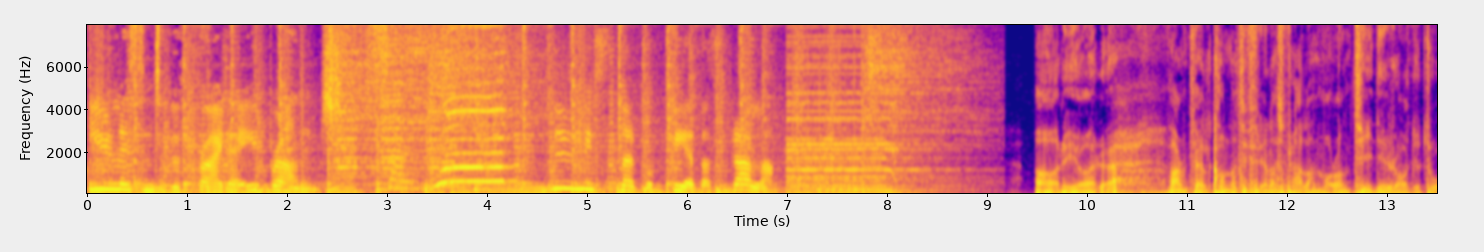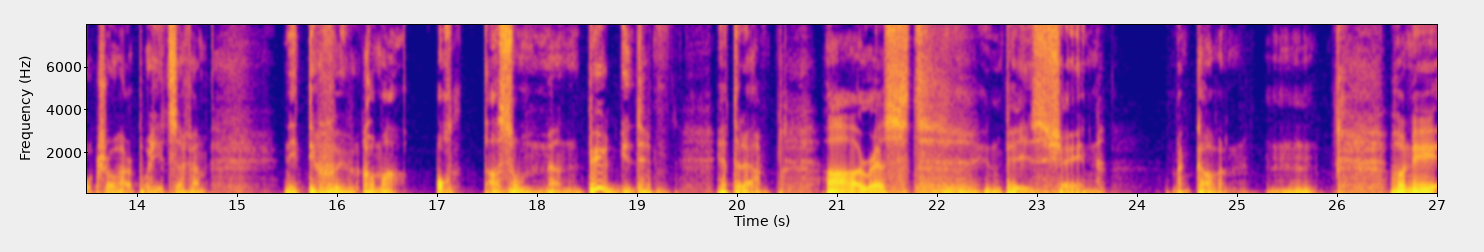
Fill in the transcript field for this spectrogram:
You listen to the Friday brunch. Du lyssnar på Fredagsfrallan. Ja, det gör det. Varmt välkomna till Fredagsfrallan morgon tidig radio talkshow här på Hits FM 97,8 som en bygd heter det. Ja, rest in peace Shane McGovern. Mm. Hörrni,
